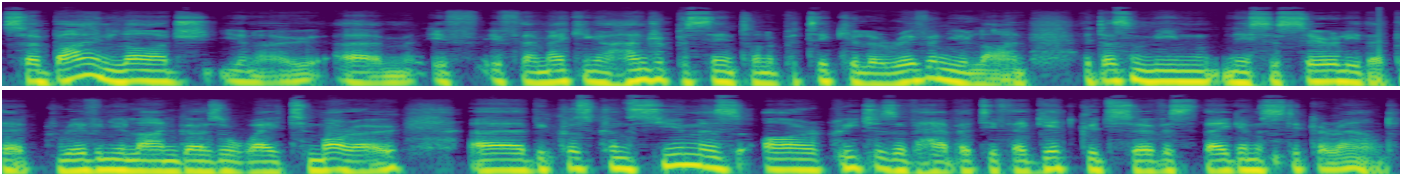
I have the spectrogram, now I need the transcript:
so by and large, you know, um, if if they're making hundred percent on a particular revenue line, it doesn't mean necessarily that that revenue line goes away tomorrow, uh, because consumers are creatures of habit. If they get good service, they're going to stick around,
